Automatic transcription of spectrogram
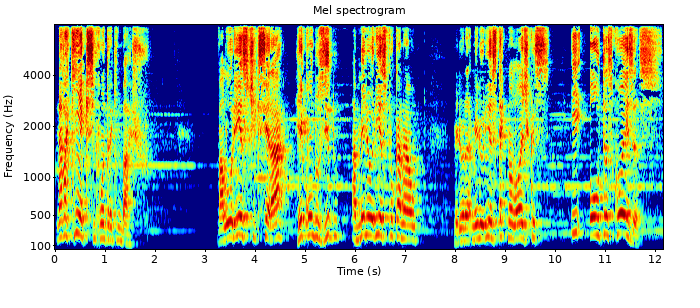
na vaquinha que se encontra aqui embaixo. Valor este que será reconduzido a melhorias para o canal, melhorias tecnológicas e outras coisas.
